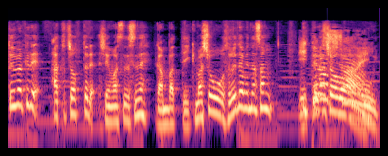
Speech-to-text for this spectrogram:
というわけで、あとちょっとで週末ですね、頑張っていきましょう。それでは皆さん、いってらっしゃい。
